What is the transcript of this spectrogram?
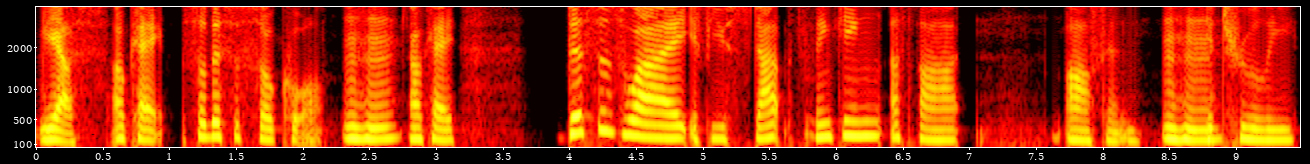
Yes. Okay, so this is so cool. Mm-hmm. Okay, this is why if you stop thinking a thought often, Mm-hmm. it truly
